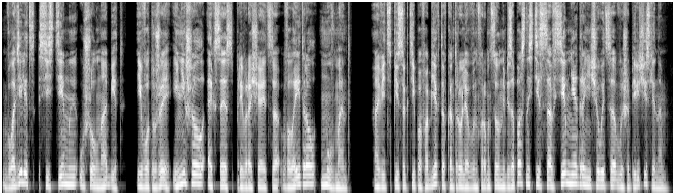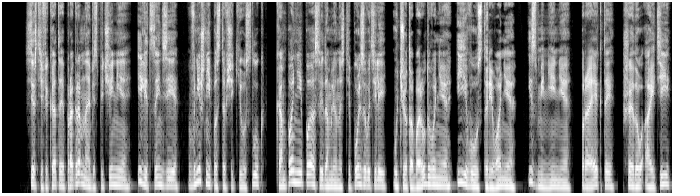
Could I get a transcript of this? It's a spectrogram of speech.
Владелец системы ушел на обед, и вот уже Initial Access превращается в Lateral Movement. А ведь список типов объектов контроля в информационной безопасности совсем не ограничивается вышеперечисленным сертификаты, программное обеспечение и лицензии, внешние поставщики услуг, компании по осведомленности пользователей, учет оборудования и его устаревания, изменения, проекты, Shadow IT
